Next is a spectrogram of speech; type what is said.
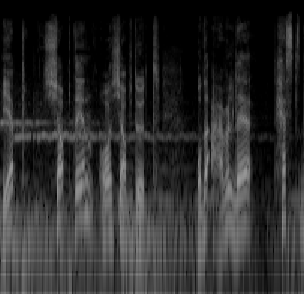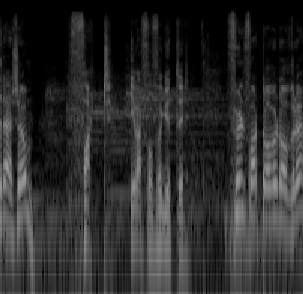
Jepp. Kjapt inn og kjapt ut. Og det er vel det hest dreier seg om. Fart. I hvert fall for gutter. Full fart over Dovre.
